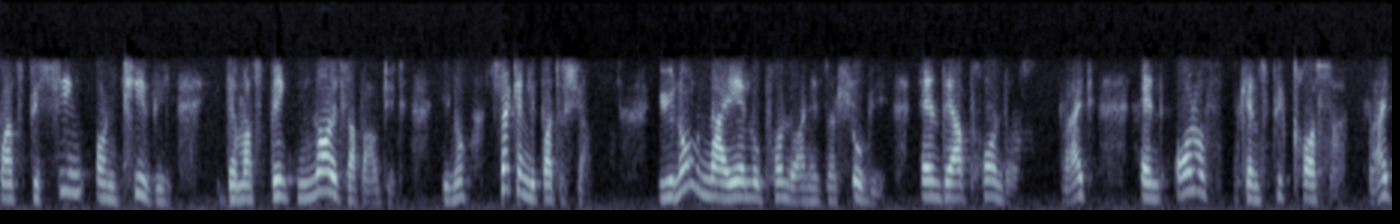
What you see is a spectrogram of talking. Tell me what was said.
must be seen on TV. They must make noise about it, you know. Secondly, Patricia, you know Nayelo Pondo and his Shobi, and they are Pondos, right? And all of them can speak closer, right?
